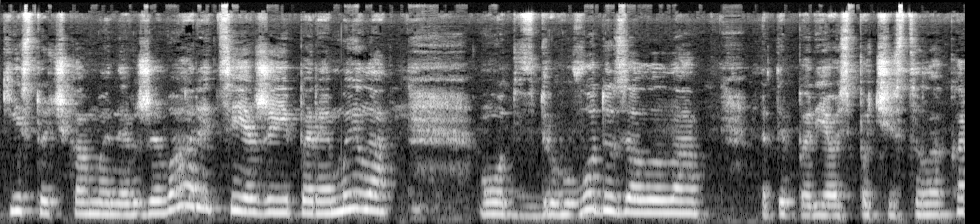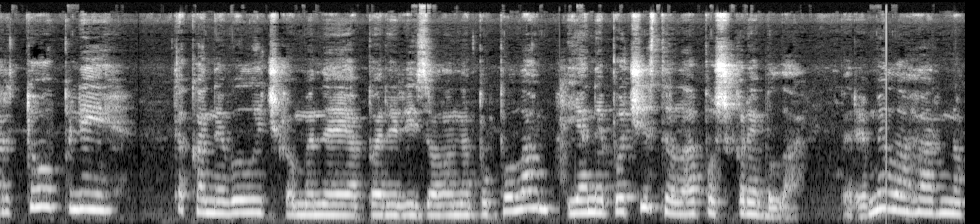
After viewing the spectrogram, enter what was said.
Кісточка в мене вже вариться, я вже її перемила, от в другу воду залила. А тепер я ось почистила картоплі. Така невеличка, в мене я перерізала напополам. Я не почистила, а пошкребла. Перемила гарно.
